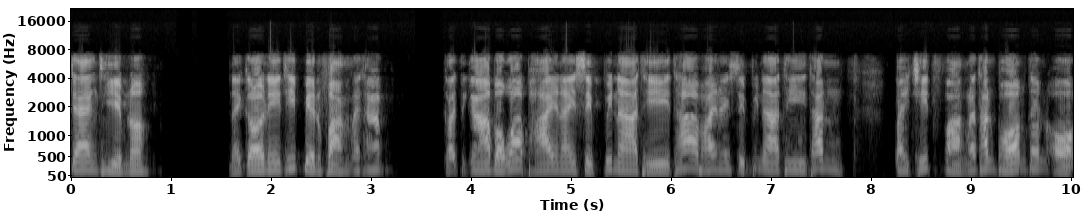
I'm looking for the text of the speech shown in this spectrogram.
แจ้งทีมเนาะในกรณีที่เปลี่ยนฝั่งนะครับ กติกาบอกว่าภายใน 10 วินาที ถ้าภายใน 10 วินาทีท่านไปชิดฝั่งและท่านพร้อมท่านออก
